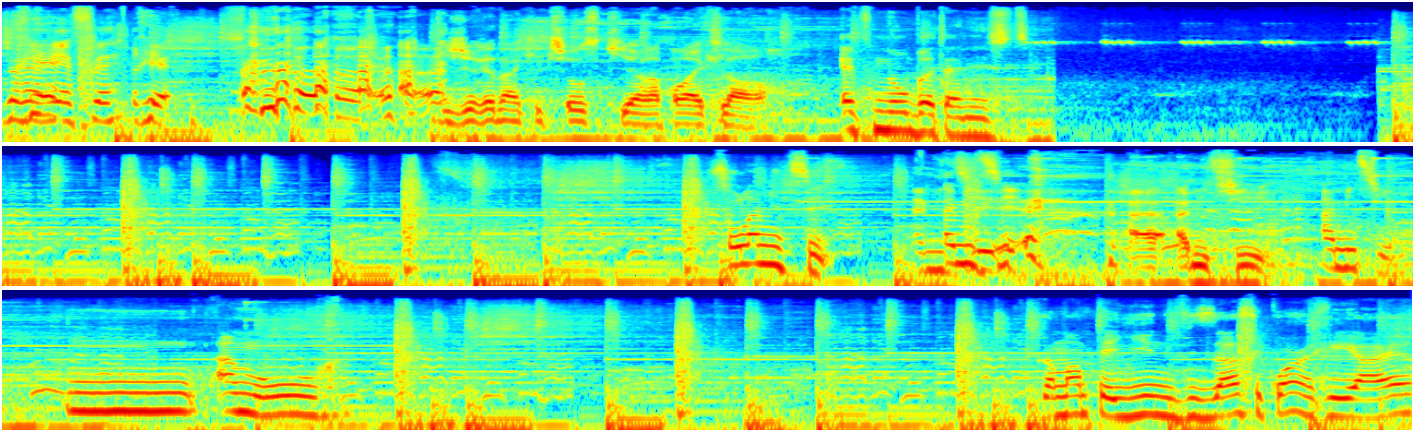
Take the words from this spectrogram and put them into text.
J'aurais rien fait. Rien. J'irai dans quelque chose qui a rapport avec l'art. Ethnobotaniste. Sur l'amitié. Amitié. A- amitié. Amitié. Hmm, amour. Comment payer une visa? C'est quoi un REER?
